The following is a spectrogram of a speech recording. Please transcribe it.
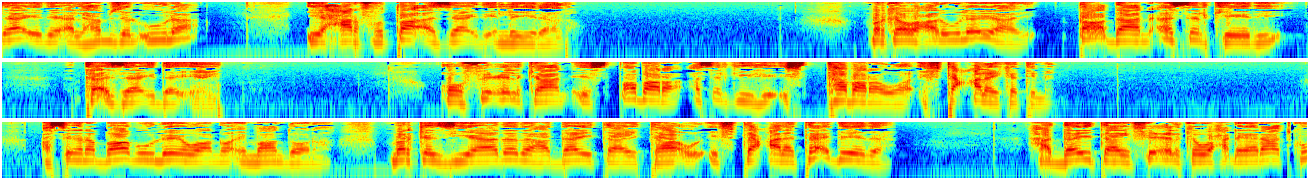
zaa'ida alhamza aluulaa iyo xarfu taa zaa'id in la yidhaahdo marka waxaa lagu leeyahay ta'dan asalkeedii ta zaa'id ay ahayd. Oo ficilkan istabara asalkiisi istabara waa iftacalay ka timid. Asigana baabuu leeya waa noo imaan doonaa. Marka ziyaadada hadday tahay taa iftacala ta'deeda hadday tahay ficilka wax dheeraad ku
